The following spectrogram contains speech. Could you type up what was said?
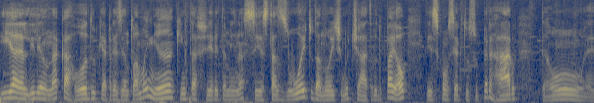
E a Lilian Nacarrodo, que apresentou amanhã, quinta-feira e também na sexta, às oito da noite, no Teatro do Paiol. Esse concerto super raro então, é,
